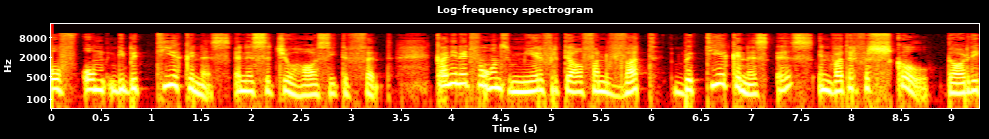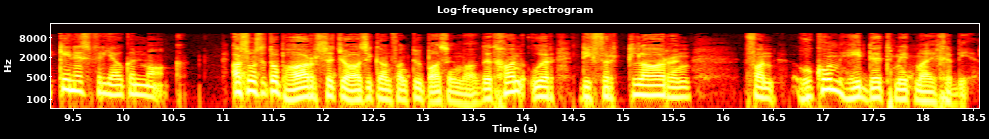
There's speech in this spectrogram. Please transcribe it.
of om die betekenis in 'n situasie te vind. Kan jy net vir ons meer vertel van wat betekenis is en watter verskil daardie kennis vir jou kan maak? As ons dit op haar situasie kan van toepassing maak, dit gaan oor die verklaring van hoekom het dit met my gebeur.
